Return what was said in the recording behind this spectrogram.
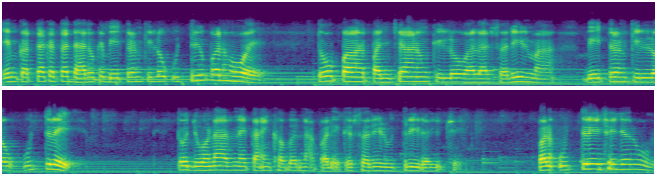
એમ કરતાં કરતાં ધારો કે બે ત્રણ કિલો ઉતર્યું પણ હોય, તો પણ પંચાણું કિલોવાળા શરીરમાં બે ત્રણ કિલો ઉતરે. તો જોનારને કાંઈ ખબર ના પડે કે શરીર ઉતરી રહ્યું છે. પણ ઉતરે છે જરૂર.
